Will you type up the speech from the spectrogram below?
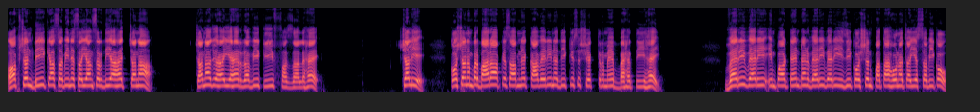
ऑप्शन डी, क्या सभी ने सही आंसर दिया है? चना। चना जो है, यह रवि की फ़सल है। चलिए, क्वेश्चन नंबर बारह आपके सामने, कावेरी नदी किस क्षेत्र में बहती है? Very very important and very very easy question पता होना चाहिए सभी को।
